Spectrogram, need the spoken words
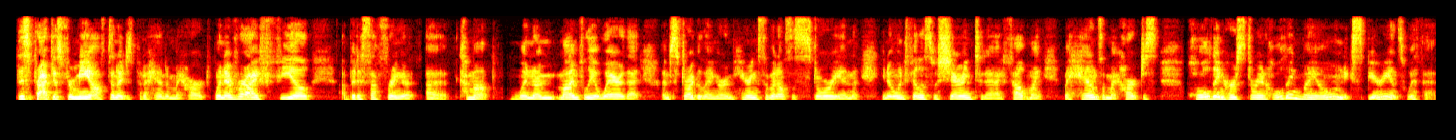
This practice for me, often I just put a hand on my heart. Whenever I feel a bit of suffering uh, uh come up, when I'm mindfully aware that I'm struggling or I'm hearing someone else's story. And, you know, when Phyllis was sharing today, I felt my, my hands on my heart just holding her story and holding my own experience with it.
